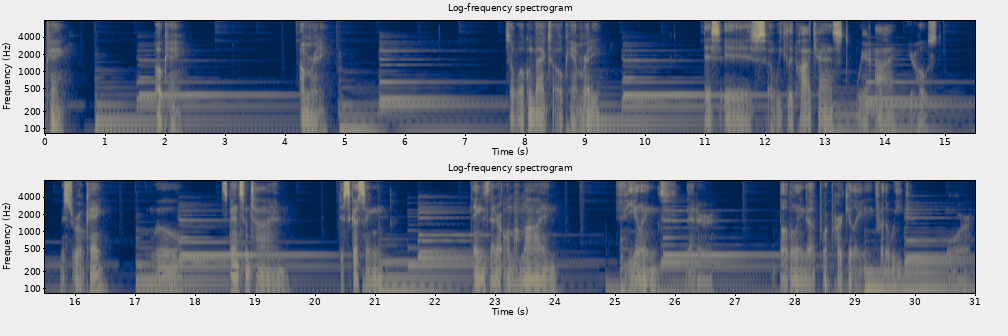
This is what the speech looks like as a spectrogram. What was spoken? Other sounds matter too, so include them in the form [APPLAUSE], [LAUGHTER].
Okay. Okay. I'm ready. So, welcome back to Okay, I'm Ready. This is a weekly podcast where I, your host, Mr. OK, will spend some time discussing things that are on my mind, feelings bubbling up or percolating for the week, or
